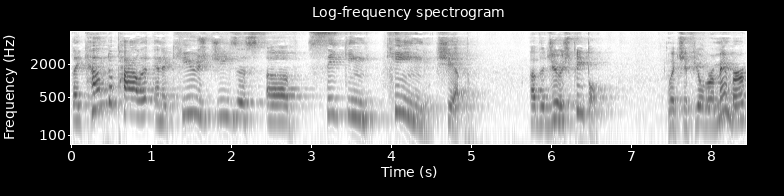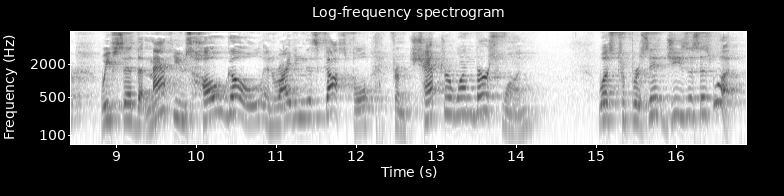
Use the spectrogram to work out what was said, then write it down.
they come to Pilate and accuse Jesus of seeking kingship of the Jewish people. Which, if you'll remember, we've said that Matthew's whole goal in writing this gospel from chapter 1, verse 1, was to present Jesus as what?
